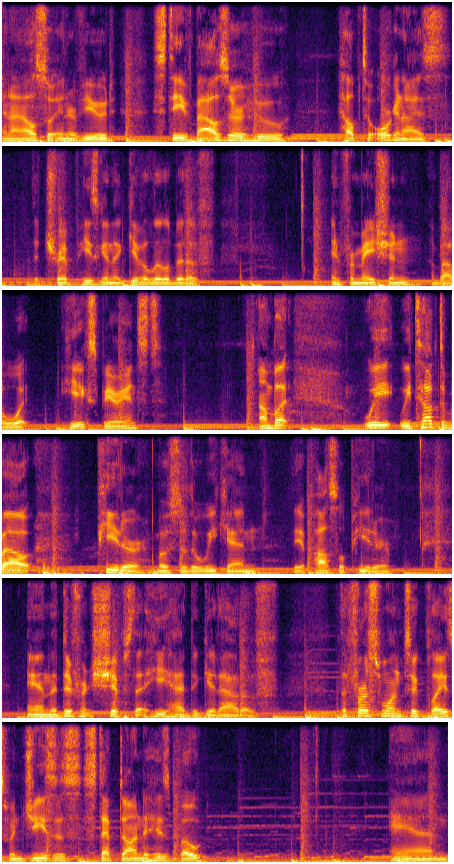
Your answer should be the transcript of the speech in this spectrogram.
And I also interviewed Steve Bowser, who helped to organize the trip. He's going to give a little bit of information about what he experienced. Um, but we we talked about Peter most of the weekend, the Apostle Peter, and the different ships that he had to get out of. The first one took place when Jesus stepped onto his boat and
